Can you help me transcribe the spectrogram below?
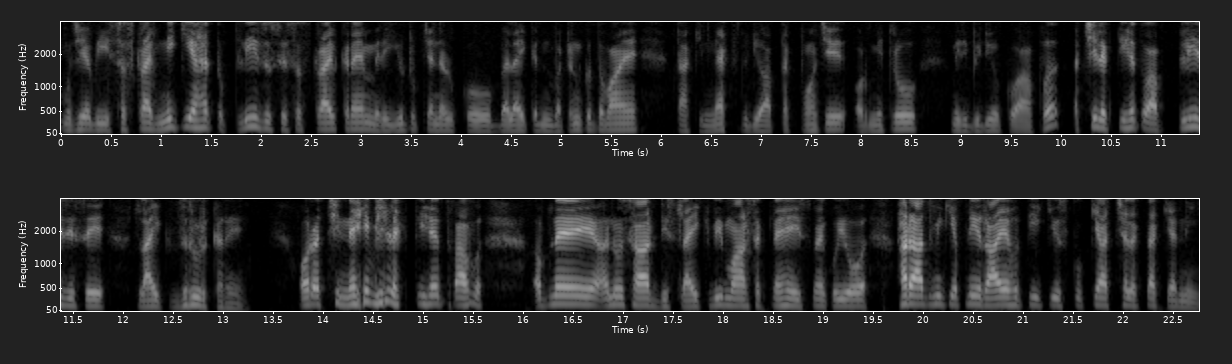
मुझे अभी सब्सक्राइब नहीं किया है तो प्लीज़ उसे सब्सक्राइब करें। मेरे यूट्यूब चैनल को बेल आइकन बटन को दबाएँ, ताकि नेक्स्ट वीडियो आप तक पहुँचे। और मित्रों मेरी वीडियो को आप अच्छी लगती है तो आप प्लीज़ इसे लाइक ज़रूर करें। और अच्छी नहीं भी लगती है तो आप अपने अनुसार डिसलाइक भी मार सकते हैं, इसमें कोई वो हर आदमी की अपनी राय होती है कि उसको क्या अच्छा लगता है, क्या नहीं।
